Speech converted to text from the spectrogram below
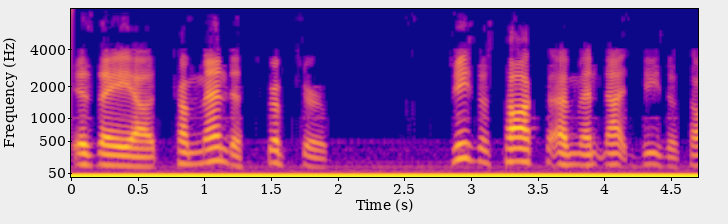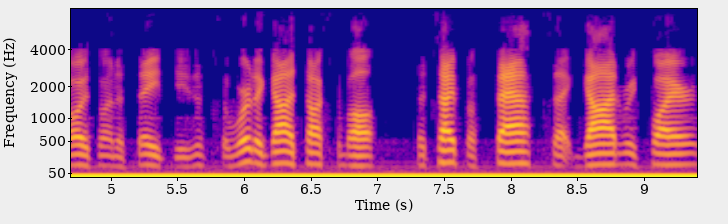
is a uh, tremendous scripture. Jesus talks, I mean, not Jesus, I always want to say Jesus. The Word of God talks about the type of fast that God requires.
